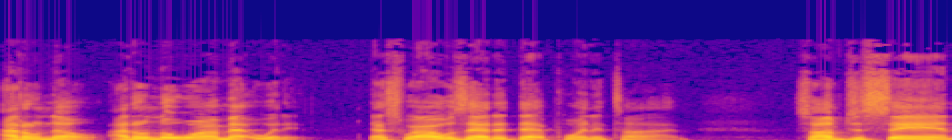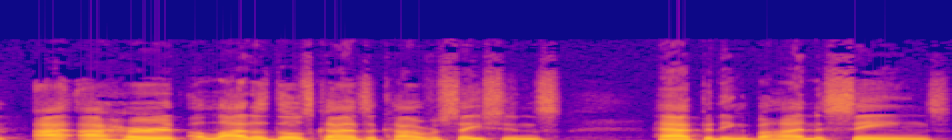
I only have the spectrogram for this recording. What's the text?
I don't know. I don't know where I'm at with it. That's where I was at at that point in time. So I'm just saying, I, I heard a lot of those kinds of conversations happening behind the scenes,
